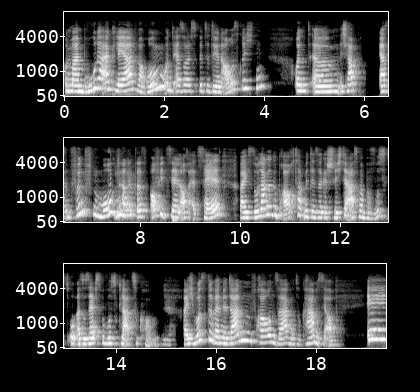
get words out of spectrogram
Und meinem Bruder erklärt, warum, und er soll es bitte denen ausrichten. Und ähm, ich habe erst im fünften Monat das offiziell auch erzählt, weil ich so lange gebraucht habe, mit dieser Geschichte erstmal bewusst, also selbstbewusst klarzukommen. Ja. Weil ich wusste, wenn mir dann Frauen sagen, und so kam es ja auch, eh,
